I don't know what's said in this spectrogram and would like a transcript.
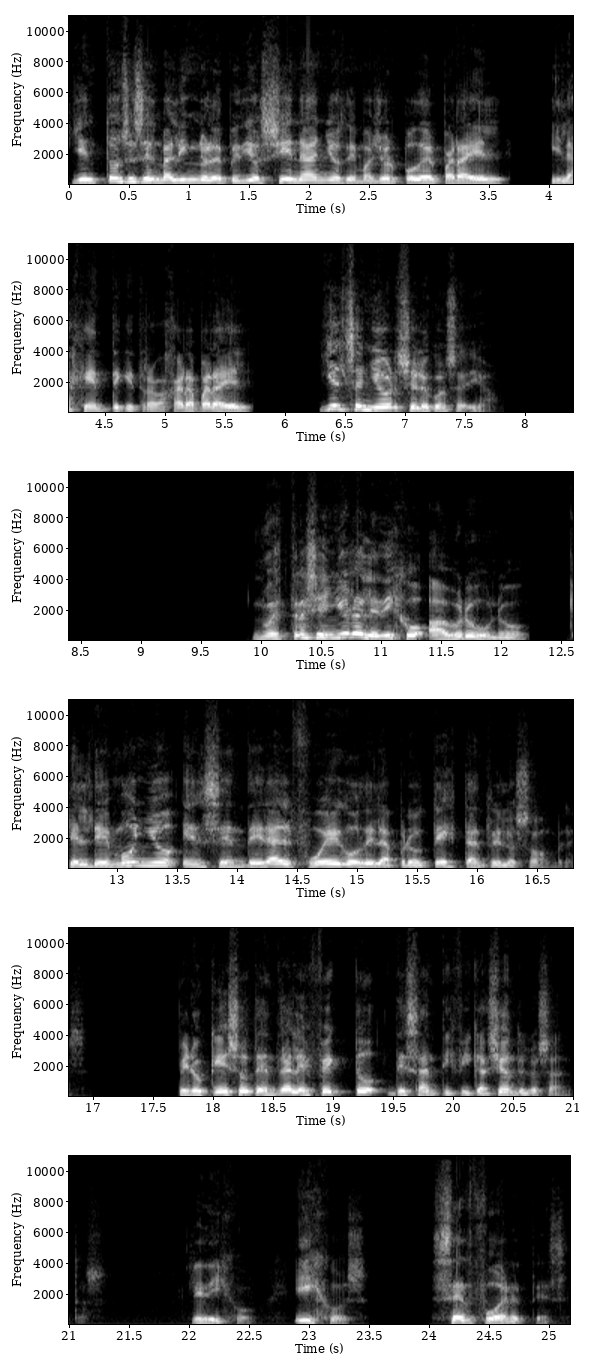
y entonces el maligno le pidió cien años de mayor poder para él y la gente que trabajara para él, y el Señor se lo concedió. Nuestra Señora le dijo a Bruno que el demonio encenderá el fuego de la protesta entre los hombres. pero que eso tendrá el efecto de santificación de los santos. Le dijo, Hijos, sed fuertes,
